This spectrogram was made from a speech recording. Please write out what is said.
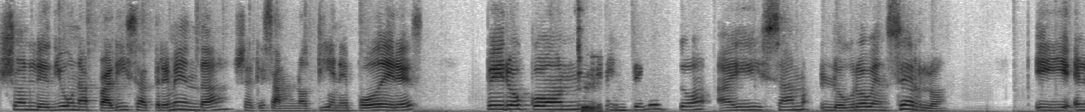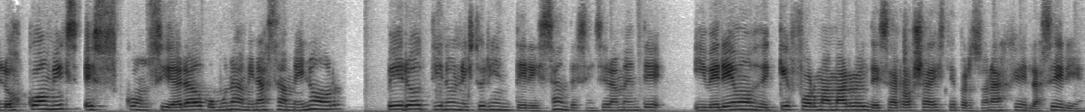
John le dio una paliza tremenda, ya que Sam no tiene poderes, pero con intelecto ahí Sam logró vencerlo. Y en los cómics es considerado como una amenaza menor, pero tiene una historia interesante, sinceramente, y veremos de qué forma Marvel desarrolla este personaje en la serie.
